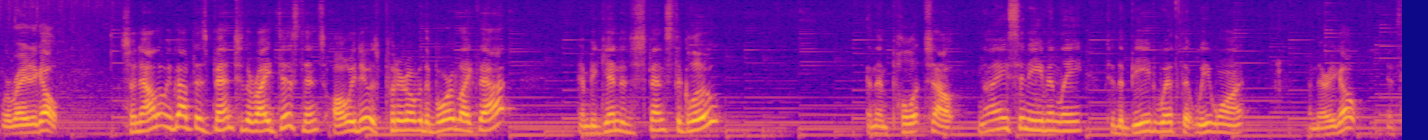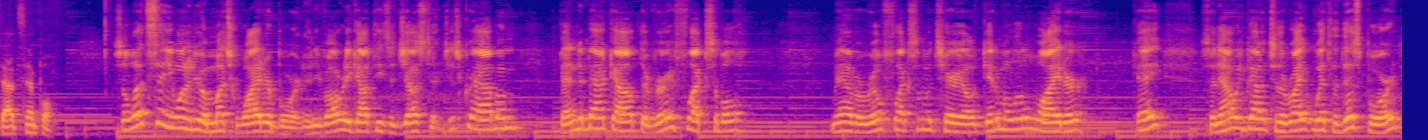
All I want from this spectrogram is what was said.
We're ready to go. So now that we've got this bent to the right distance, all we do is put it over the board like that and begin to dispense the glue and then pull it out nice and evenly to the bead width that we want. And there you go. It's that simple. So let's say you want to do a much wider board and you've already got these adjusted. Just grab them, bend them back out. They're very flexible. You may have a real flexible material. Get them a little wider. Okay, so now we've got it to the right width of this board.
